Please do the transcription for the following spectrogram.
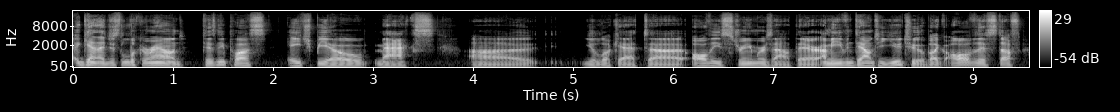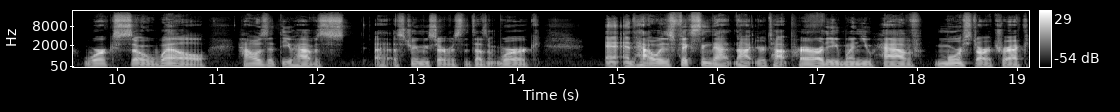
again, I just look around Disney Plus, HBO Max. Uh, you look at uh, all these streamers out there. I mean, even down to YouTube. Like all of this stuff works so well. How is it that you have a, a streaming service that doesn't work? And, and how is fixing that not your top priority when you have more Star Trek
